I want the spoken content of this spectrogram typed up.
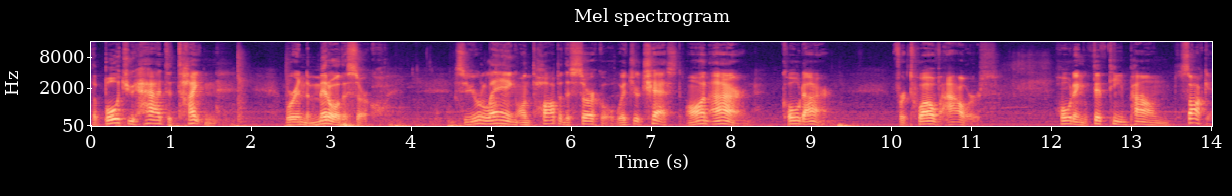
The bolts you had to tighten were in the middle of the circle. So you're laying on top of the circle with your chest on iron, cold iron, for 12 hours, holding 15 pound socket.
